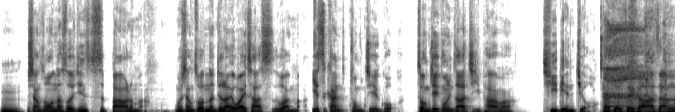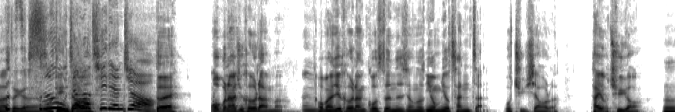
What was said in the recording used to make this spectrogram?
嗯，我想说我那时候已经十八了嘛，我想说那就来外差十万嘛，也是看总结果。总结果你知道他几趴吗？七点九，他这最夸张啊，这个 十五加到七点九。对，我本来要去荷兰嘛，嗯，我本来去荷兰过生日，想说因为我们有参展，我取消了。他有去哦。嗯，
